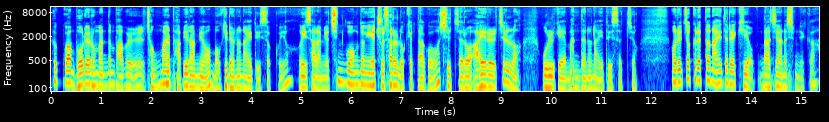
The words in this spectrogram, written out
흙과 모래로 만든 밥을 정말 밥이라며 먹이려는 아이도 있었고요. 의사라며 친구 엉덩이에 주사를 놓겠다고 실제로 아이를 찔러 울게 만드는 아이도 있었죠. 어릴 적 그랬던 아이들의 기억 나지 않으십니까?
